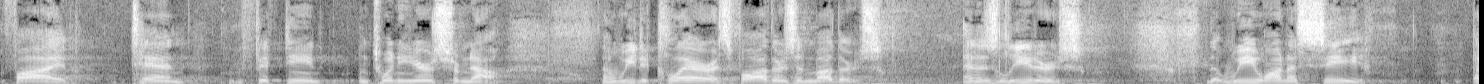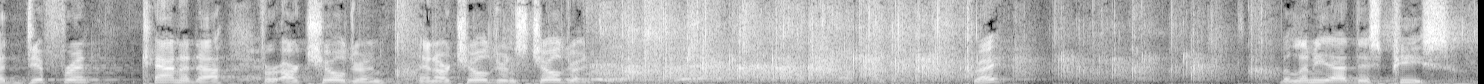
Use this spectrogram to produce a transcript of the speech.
5, 10, 15, and 20 years from now. And we declare as fathers and mothers and as leaders that we want to see a different Canada for our children and our children's children. Right? But let me add this piece.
